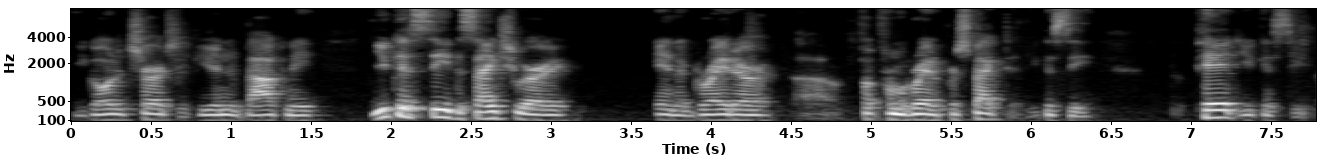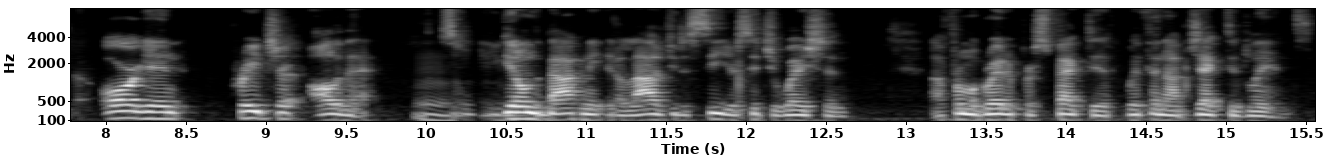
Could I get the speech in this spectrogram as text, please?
you go to church, if you're in the balcony, you can see the sanctuary in a greater uh, from a greater perspective. You can see the pit, you can see the organ, preacher, all of that. So you get on the balcony, it allows you to see your situation uh, from a greater perspective with an objective lens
